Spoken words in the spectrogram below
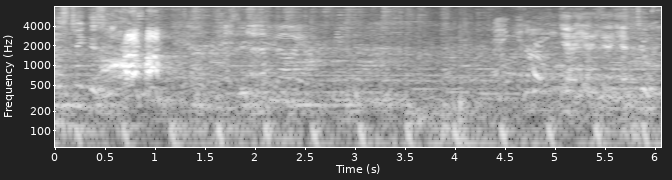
Let's take this. Yeah, yeah, yeah, yeah, do it.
